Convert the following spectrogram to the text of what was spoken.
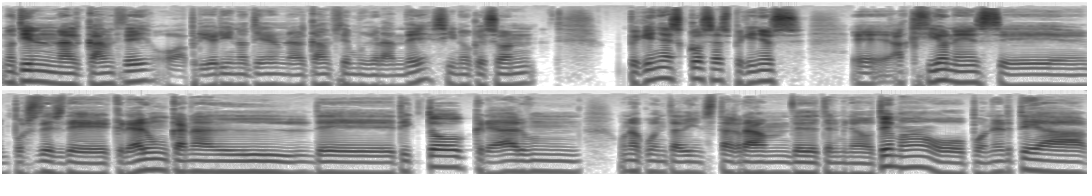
no tienen un alcance, o a priori no tienen un alcance muy grande, sino que son pequeñas cosas, pequeños eh, acciones, eh, pues desde crear un canal de TikTok, crear un, una cuenta de Instagram de determinado tema o ponerte a,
